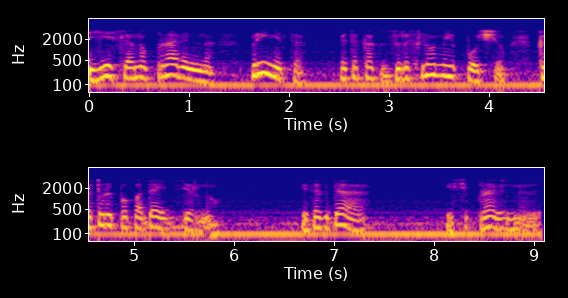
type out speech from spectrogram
И если оно правильно принято – это как взрыхленная почва, в которой попадает зерно. И тогда, если правильно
